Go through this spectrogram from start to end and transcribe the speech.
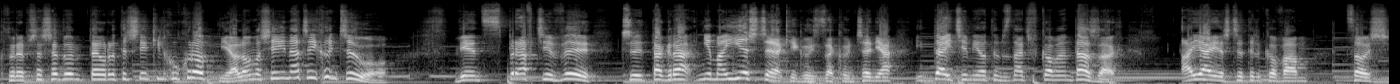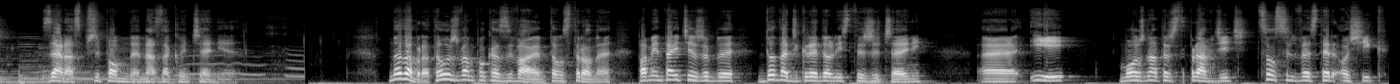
które przeszedłem teoretycznie kilkukrotnie, ale ono się inaczej kończyło. Więc sprawdźcie wy, czy ta gra nie ma jeszcze jakiegoś zakończenia i dajcie mi o tym znać w komentarzach. A ja jeszcze tylko wam coś zaraz przypomnę na zakończenie. No dobra, to już wam pokazywałem tą stronę. Pamiętajcie, żeby dodać grę do listy życzeń i można też sprawdzić, co Sylwester Osik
